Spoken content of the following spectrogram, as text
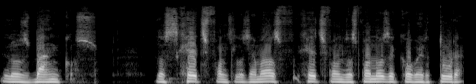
los bancos, los hedge funds, los llamados hedge funds, los fondos de cobertura,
